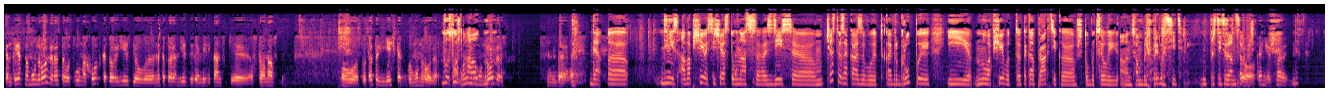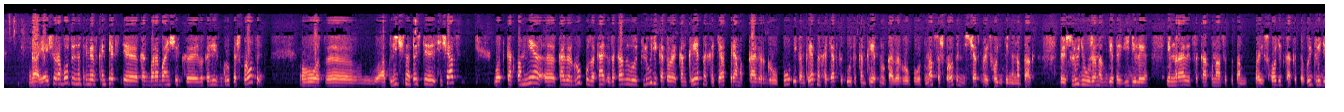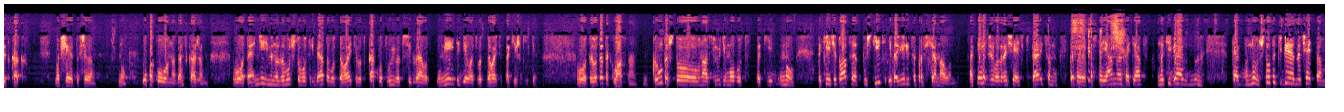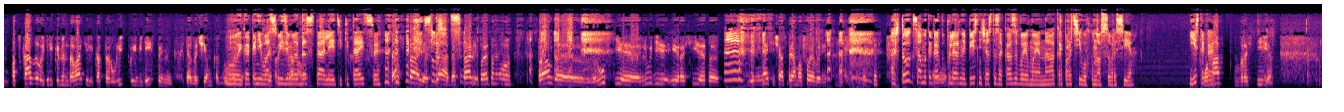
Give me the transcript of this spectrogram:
Конкретно Moon Rover это вот луноход, который ездил, на котором ездили американские астронавты. Вот, вот это и есть как бы Moon Rover. Ну, слушай, а мы а... Moon Rover, да. Да, э, Денис, а вообще сейчас-то у нас э, здесь э, часто заказывают кавер-группы и, ну, вообще вот такая практика, чтобы целый ансамбль пригласить? Ну, простите за ансамбль. Да, конечно. Да. Да, я еще работаю, например, в контексте как барабанщик и вокалист в группе Шпроты. Вот, э, отлично. То есть сейчас вот как по мне, э, кавер-группу заказывают люди, которые конкретно хотят прямо кавер-группу и конкретно хотят какую-то конкретную кавер-группу. Вот у нас со шпротами сейчас происходит именно так. То есть люди уже нас где-то видели, им нравится, как у нас это там происходит, как это выглядит, как вообще это все ну, упаковано, да, скажем. Вот, и они именно зовут, что вот, ребята, вот давайте, вот как вот вы вот всегда вот умеете делать, вот давайте так и жгите. Вот, и вот это классно. Круто, что у нас люди могут такие, ну, такие ситуации отпустить и довериться профессионалам. Опять же, возвращаясь к китайцам, которые постоянно хотят на тебя как бы, ну, что-то тебе начать там подсказывать, рекомендовать или как-то рулить твоими действиями. Хотя зачем, как бы. Ой, как они вас, видимо, достали, эти китайцы. Достали, да, достали, поэтому, правда, русские люди и Россия, это для меня сейчас прямо фаворит. А что, самая какая популярная песня, часто заказываемая на корпоративах у нас в России? Есть такая? У нас в России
